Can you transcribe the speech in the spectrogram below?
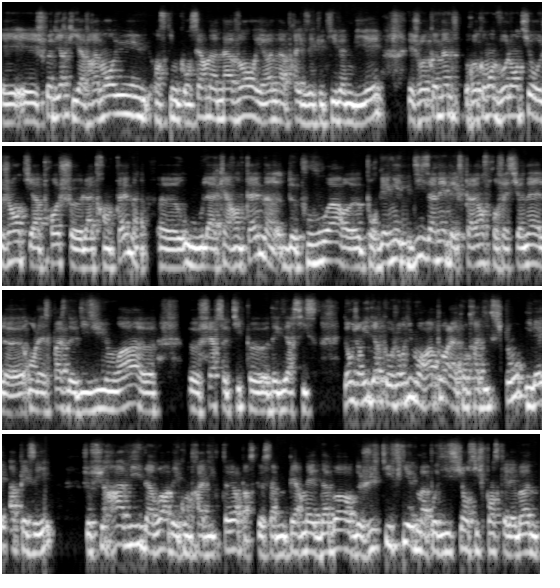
Et, je peux dire qu'il y a vraiment eu, en ce qui me concerne, un avant et un après exécutif MBA. Et je recommande, recommande volontiers aux gens qui approchent euh, la trentaine ou la quarantaine de pouvoir, pour gagner 10 années d'expérience professionnelle en l'espace de 18 mois, faire ce type d'exercice. Donc j'ai envie de dire qu'aujourd'hui, mon rapport à la contradiction, il est apaisé. Je suis ravi d'avoir des contradicteurs parce que ça me permet d'abord de justifier de ma position si je pense qu'elle est bonne,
